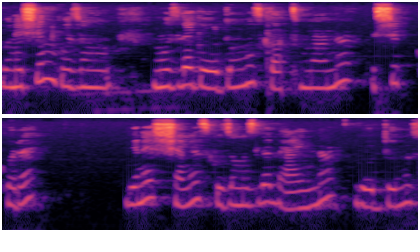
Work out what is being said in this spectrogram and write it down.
Güneşin gözümüzle gördüğümüz katmanı ışık Güneş şems gözümüzle بعيننا gördüğümüz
